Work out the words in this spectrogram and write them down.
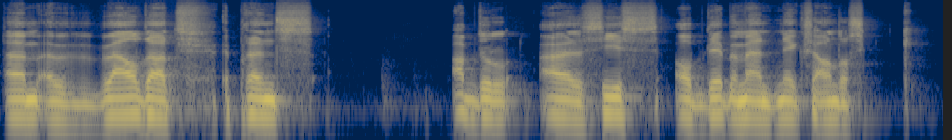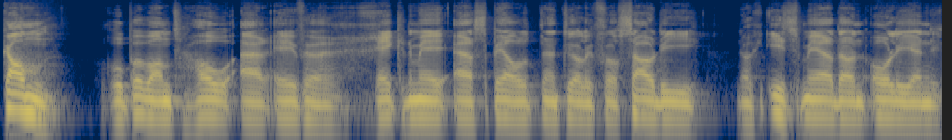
ehm, wel dat prins Abdul Aziz op dit moment niks anders kan roepen. Want hou er even rekening mee. Er speelt natuurlijk voor Saudi nog iets meer dan olie en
